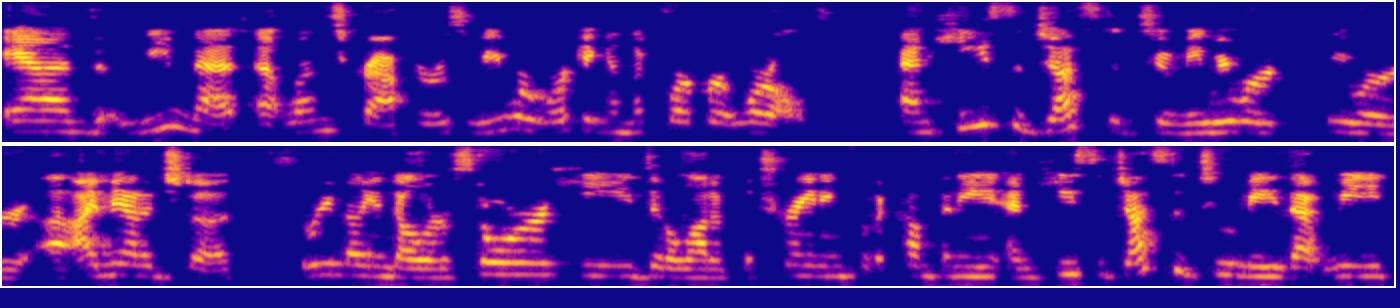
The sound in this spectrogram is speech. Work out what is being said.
And we met at LensCrafters. We were working in the corporate world, and he suggested to me we were we were uh, I managed a three million dollar store. He did a lot of the training for the company, and he suggested to me that we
